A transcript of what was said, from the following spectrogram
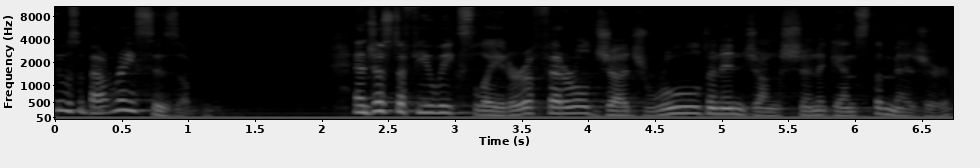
it was about racism. And just a few weeks later, a federal judge ruled an injunction against the measure.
